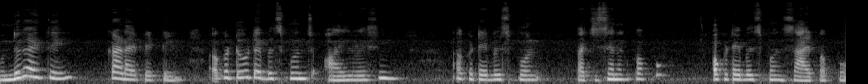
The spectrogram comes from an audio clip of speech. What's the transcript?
ముందుగా అయితే కడాయి పెట్టి ఒక టూ టేబుల్ స్పూన్స్ ఆయిల్ వేసి ఒక టేబుల్ స్పూన్ పచ్చిశనగపప్పు ఒక టేబుల్ స్పూన్ సాయపప్పు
